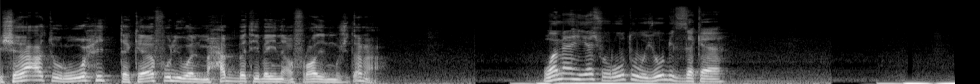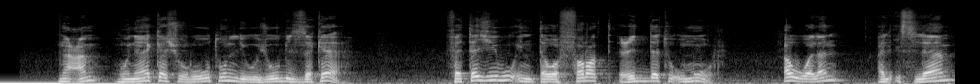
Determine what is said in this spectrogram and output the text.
إشاعة روح التكافل والمحبة بين أفراد المجتمع. وما هي شروط وجوب الزكاة؟ نعم هناك شروط لوجوب الزكاة. فتجب إن توفرت عدة أمور. أولا الإسلام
